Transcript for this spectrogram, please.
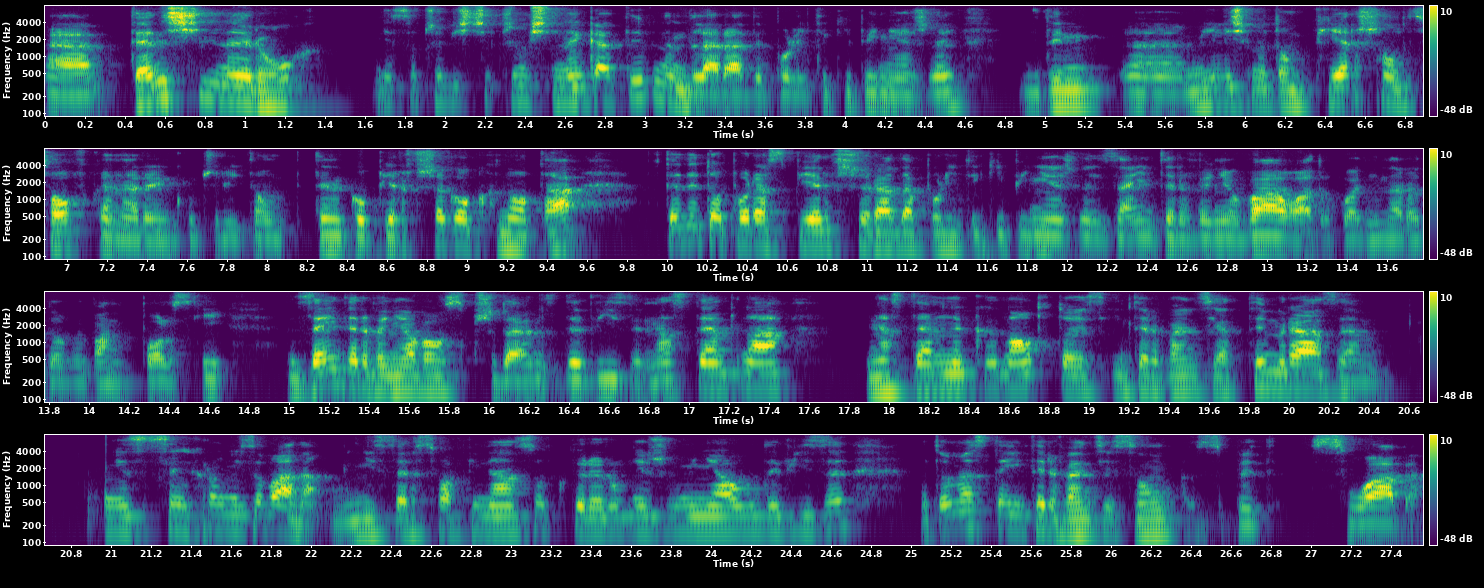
E, ten silny ruch jest oczywiście czymś negatywnym dla Rady Polityki Pieniężnej, gdy e, mieliśmy tą pierwszą cofkę na rynku, czyli tą, tego pierwszego knota, wtedy to po raz pierwszy Rada Polityki Pieniężnej zainterweniowała, dokładnie Narodowy Bank Polski zainterweniował sprzedając dewizy. Następna, następny knot to jest interwencja tym razem jest zsynchronizowana Ministerstwa Finansów, które również wymieniało dewizy, natomiast te interwencje są zbyt słabe.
